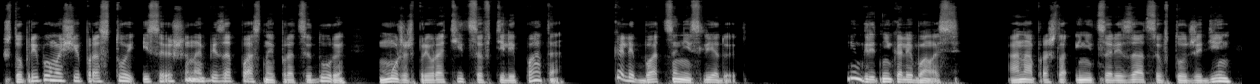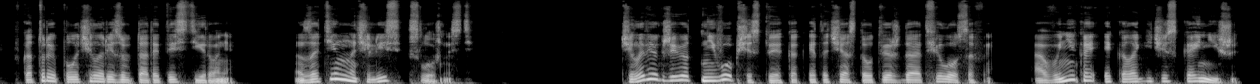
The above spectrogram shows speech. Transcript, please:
что при помощи простой и совершенно безопасной процедуры – можешь превратиться в телепата, колебаться не следует. Ингрид не колебалась. Она прошла инициализацию в тот же день, в который получила результаты тестирования. Затем начались сложности. Человек живет не в обществе, как это часто утверждают философы, а в некой экологической нише,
